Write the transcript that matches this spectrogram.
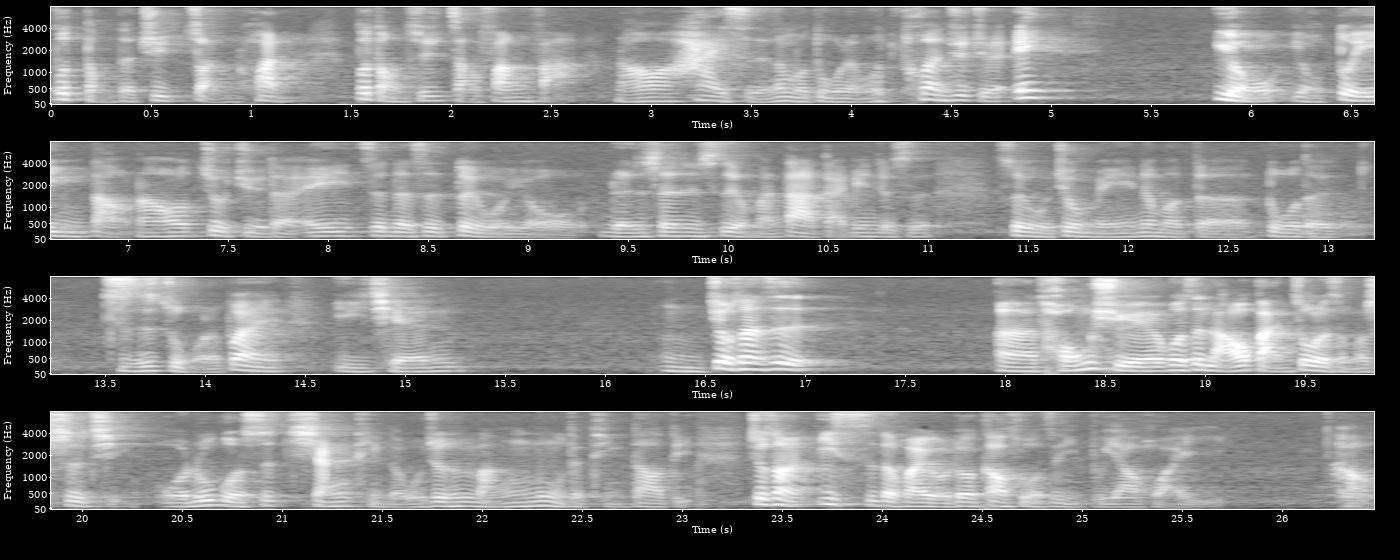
不懂得去转换，不懂去找方法，然后害死了那么多人。我突然就觉得，哎。有有对应到，然后就觉得哎，真的是对我有人生是有蛮大的改变，就是所以我就没那么的多的执着了。不然以前，嗯，就算是呃同学或是老板做了什么事情，我如果是想挺的，我就是盲目的挺到底，就算一丝的怀疑，我都告诉我自己不要怀疑。好，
